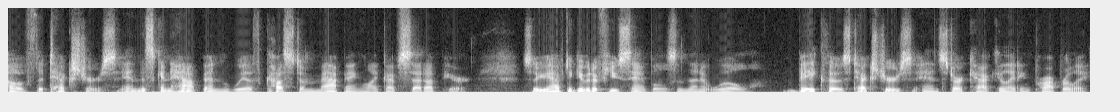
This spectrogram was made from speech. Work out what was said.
of the textures and this can happen with custom mapping like I've set up here. So you have to give it a few samples and then it will bake those textures and start calculating properly.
